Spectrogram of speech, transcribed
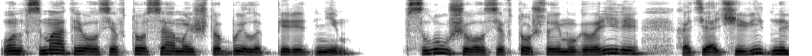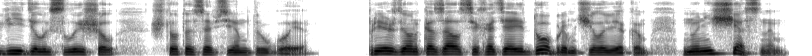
он всматривался в то самое, что было перед ним, вслушивался в то, что ему говорили, хотя, очевидно, видел и слышал что-то совсем другое. Прежде он казался хотя и добрым человеком, но несчастным,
